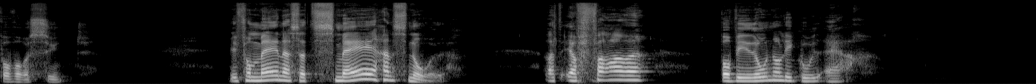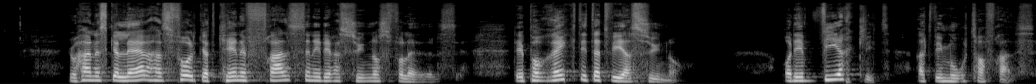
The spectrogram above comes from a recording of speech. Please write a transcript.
for vores synd. Vi formanes at smage hans nåde, at erfare, hvor vidunderlig Gud er. Johannes skal lære hans folk at kende frelsen i deres synders forladelse. Det er på rigtigt, at vi er synder. Og det er virkeligt, at vi modtager frelse.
